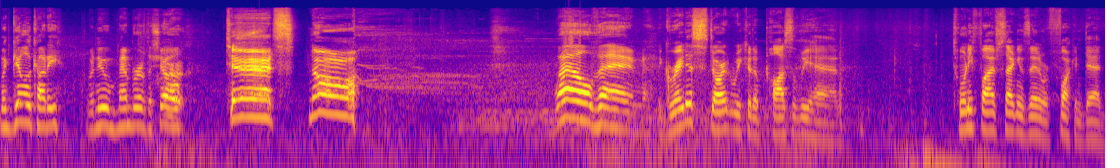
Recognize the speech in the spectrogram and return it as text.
McGillicuddy, a new member of the show. Tits! No! Well then, The greatest start we could have possibly had. 25 seconds in, and we're fucking dead.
